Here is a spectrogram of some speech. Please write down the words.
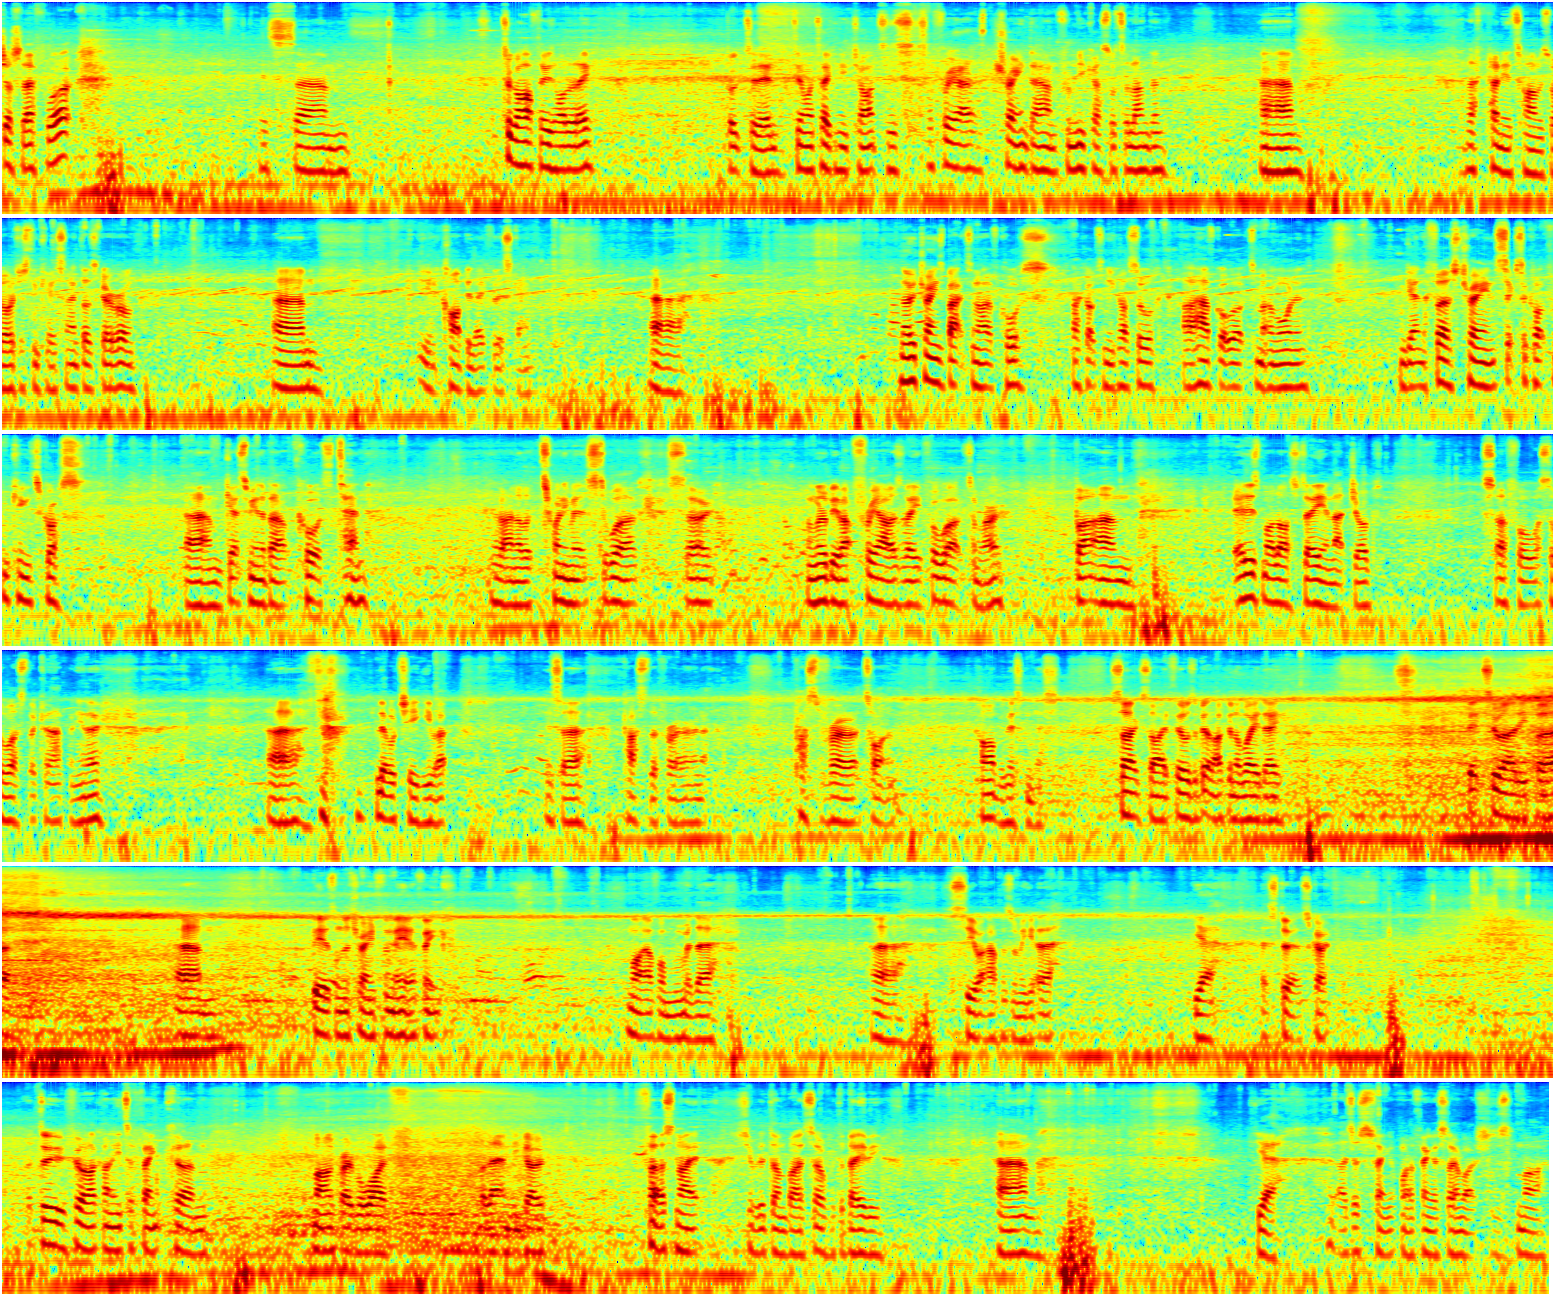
just left work. It's um, took a half day's holiday. Booked it in. Didn't want to take any chances. It's a three-hour train down from Newcastle to London. Um, left plenty of time as well, just in case something does go wrong. Um, you can't be late for this game. Uh, no trains back tonight, of course. Back up to Newcastle. I have got work tomorrow morning. I'm getting the first train six o'clock from King's Cross. Um, gets me in about quarter to ten. About another 20 minutes to work, so I'm going to be about three hours late for work tomorrow. But um, it is my last day in that job, so I thought, what's the worst that could happen, you know? Uh, little cheeky, but it's a uh, Paços Ferreira, and Paços Ferreira at Tottenham. Can't be missing this. So excited. Feels a bit like an away day. A bit too early for um, beers on the train for me. I think might have one when we're there. Uh, see what happens when we get there. Yeah, let's do it. Let's go. I do feel like I need to thank um, my incredible wife for letting me go. First night, she would have done by herself with the baby. Um, yeah, I just think, want to thank her so much. She's my,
